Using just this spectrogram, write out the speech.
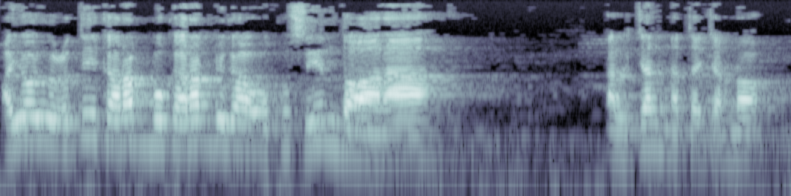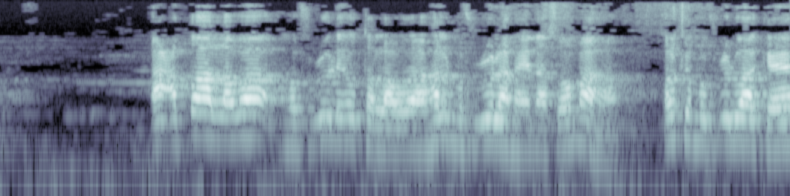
ayuu yucdiika rabbuka rabbiga uu ku siin doonaa aljannata janno. Actaa laba mafcuulay u tallaabdaa hal mafcuulaan haynaa soo maaha? Halka mafcuul waa kee?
